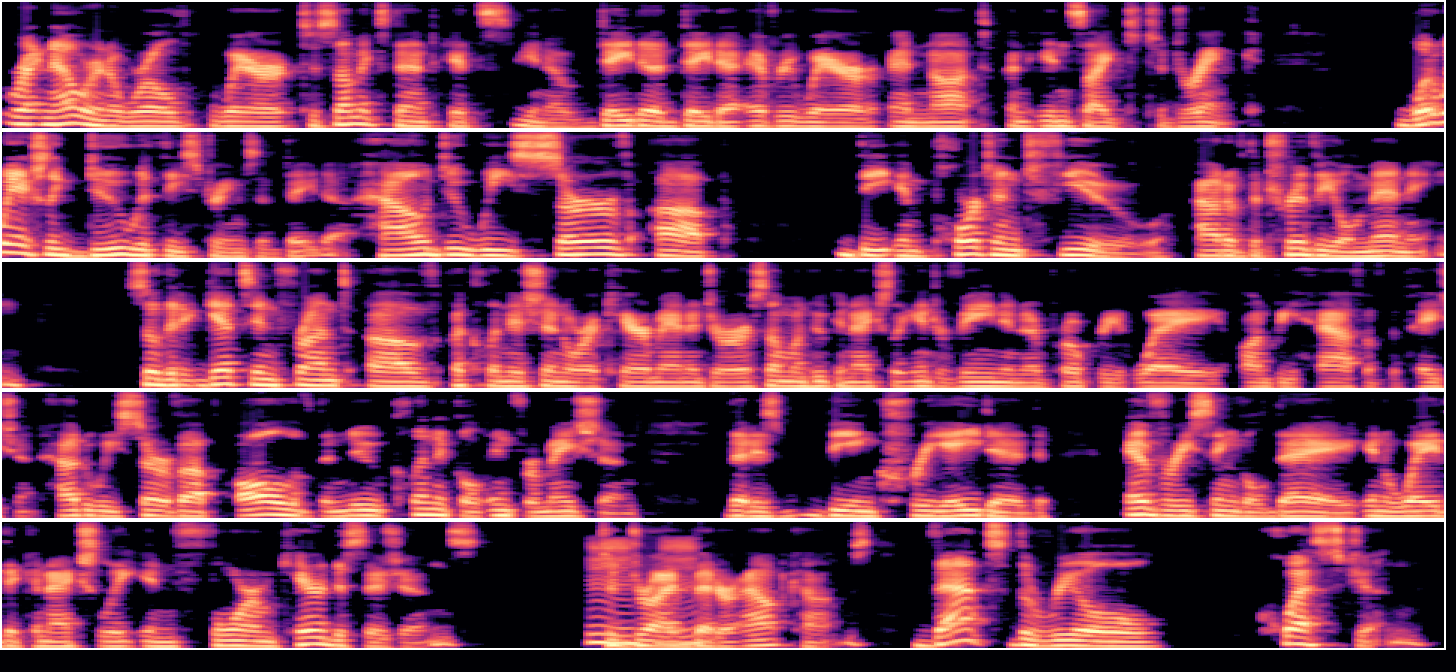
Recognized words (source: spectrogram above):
Right now, we're in a world where, to some extent, it's you know data, data everywhere, and not an insight to drink. What do we actually do with these streams of data? How do we serve up the important few out of the trivial many so that it gets in front of a clinician or a care manager or someone who can actually intervene in an appropriate way on behalf of the patient? How do we serve up all of the new clinical information that is being created every single day in a way that can actually inform care decisions to mm-hmm. drive better outcomes? That's the real question.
